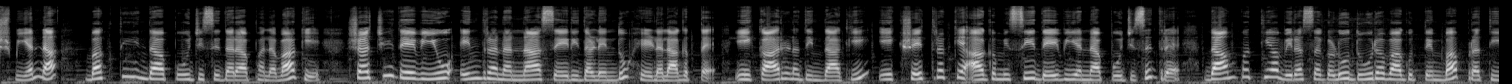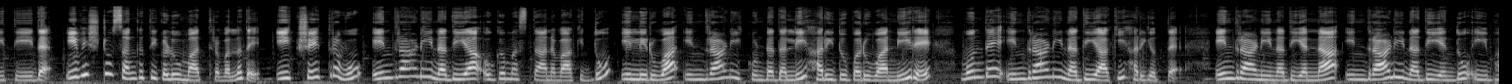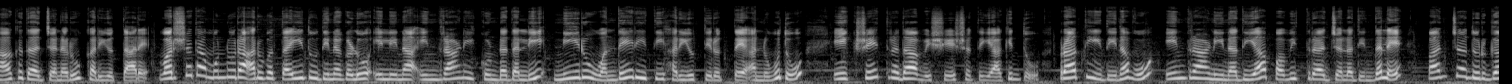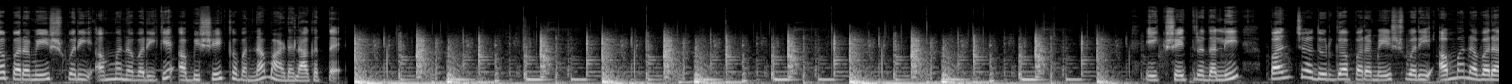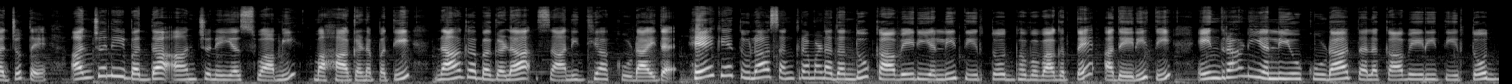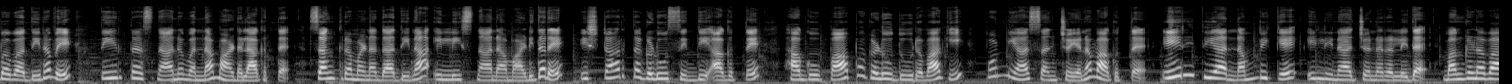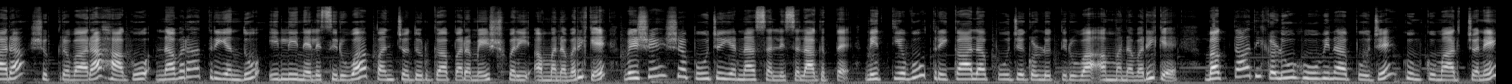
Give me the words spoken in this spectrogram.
ಮಹಾಲಕ್ಷ್ಮಿಯನ್ನ ಭಕ್ತಿಯಿಂದ ಪೂಜಿಸಿದರ ಫಲವಾಗಿ ಶಚಿದೇವಿಯು ಇಂದ್ರನನ್ನ ಸೇರಿದಳೆಂದು ಹೇಳಲಾಗುತ್ತೆ. ಈ ಕಾರಣದಿಂದಾಗಿ ಈ ಕ್ಷೇತ್ರಕ್ಕೆ ಆಗಮಿಸಿ ದೇವಿಯನ್ನ ಪೂಜಿಸಿದ್ರೆ ದಾಂಪತ್ಯ ವಿರಸಗಳು ದೂರವಾಗುತ್ತೆಂಬ ಪ್ರತೀತಿ ಇದೆ. ಇವಿಷ್ಟು ಸಂಗತಿಗಳು ಮಾತ್ರವಲ್ಲದೆ, ಈ ಕ್ಷೇತ್ರವು ಇಂದ್ರಾಣಿ ನದಿಯ ಉಗಮ ಸ್ಥಾನವಾಗಿದ್ದು ಇಲ್ಲಿರುವ ಇಂದ್ರಾಣಿ ಕುಂಡದಲ್ಲಿ ಹರಿದು ಬರುವ ನೀರೇ ಮುಂದೆ ಇಂದ್ರಾಣಿ ನದಿಯಾಗಿ ಹರಿಯುತ್ತೆ. ಇಂದ್ರಾಣಿ ನದಿಯನ್ನ ಇಂದ್ರಾಳಿ ನದಿ ಎಂದು ಈ ಭಾಗದ ಜನರು ಕರೆಯುತ್ತಾರೆ. ವರ್ಷದ ಮುನ್ನೂರ ಅರವತ್ತೈದು ದಿನಗಳು ಇಲ್ಲಿನ ಇಂದ್ರಾಣಿ ಕುಂಡದಲ್ಲಿ ನೀರು ಒಂದೇ ರೀತಿ ಹರಿಯುತ್ತಿರುತ್ತೆ ಅನ್ನುವುದು ಈ ಕ್ಷೇತ್ರದ ವಿಶೇಷತೆಯಾಗಿದ್ದು, ಪ್ರತಿದಿನವೂ ಇಂದ್ರಾಣಿ ನದಿಯ ಪವಿತ್ರ ಜಲದಿಂದಲೇ ಪಂಚದುರ್ಗ ಪರಮೇಶ್ವರಿ ಅಮ್ಮನವರಿಗೆ ಅಭಿಷೇಕವನ್ನ ಮಾಡಲಾಗುತ್ತೆ. ಈ ಕ್ಷೇತ್ರದಲ್ಲಿ ಪಂಚದುರ್ಗ ಪರಮೇಶ್ವರಿ ಅಮ್ಮನವರ ಜೊತೆ ಅಂಜಲಿ ಬದ್ಧ ಆಂಜನೇಯ ಸ್ವಾಮಿ, ಮಹಾಗಣಪತಿ, ನಾಗಬಗಳ ಸಾನ್ನಿಧ್ಯ ಕೂಡ ಇದೆ. ಹೇಗೆ ತುಲಾ ಸಂಕ್ರಮಣದಂದು ಕಾವೇರಿಯಲ್ಲಿ ತೀರ್ಥೋದ್ಭವವಾಗುತ್ತೆ, ಅದೇ ರೀತಿ ಇಂದ್ರಾಣಿಯಲ್ಲಿಯೂ ಕೂಡ ತಲಕಾವೇರಿ ತೀರ್ಥೋದ್ಭವ ದಿನವೇ ತೀರ್ಥ ಸ್ನಾನವನ್ನ ಮಾಡಲಾಗುತ್ತೆ. ಸಂಕ್ರಮಣದ ದಿನ ಇಲ್ಲಿ ಸ್ನಾನ ಮಾಡಿದರೆ ಇಷ್ಟಾರ್ಥಗಳು ಸಿದ್ಧಿ ಆಗುತ್ತೆ ಹಾಗೂ ಪಾಪಗಳು ದೂರವಾಗಿ ಪುಣ್ಯ ಸಂಚಯನವಾಗುತ್ತೆ. ಈ ರೀತಿಯ ನಂಬಿಕೆ ಇಲ್ಲಿನ ಜನರಲ್ಲಿದೆ. ಮಂಗಳವಾರ, ಶುಕ್ರವಾರ ಹಾಗೂ ನವರಾತ್ರಿಯಂದು ಇಲ್ಲಿ ನೆಲೆಸಿರುವ ಪಂಚದುರ್ಗ ಪರಮೇಶ್ವರಿ ಅಮ್ಮನವರಿಗೆ ವಿಶೇಷ ಪೂಜೆಯನ್ನ ಸಲ್ಲಿಸಲಾಗುತ್ತೆ. ನಿತ್ಯವೂ ತ್ರಿಕಾಲ ಪೂಜೆಗೊಳ್ಳುತ್ತಿರುವ ಅಮ್ಮನವರಿಗೆ ಭಕ್ತಾದಿಗಳು ಹೂವಿನ ಪೂಜೆ, ಕುಂಕುಮಾರ್ಚನೆ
